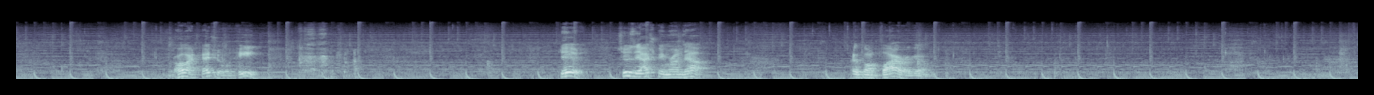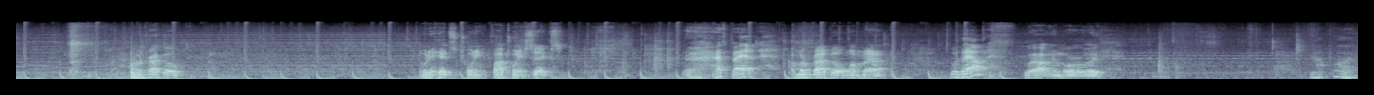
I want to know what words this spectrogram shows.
Oh, I tasted with heat. Dude, as soon as the ice cream runs out, it's on fire again. I'm gonna try to go when it hits 25, 26. That's bad. I'm gonna try to go one minute Without? without any more relief. Yeah, boy.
